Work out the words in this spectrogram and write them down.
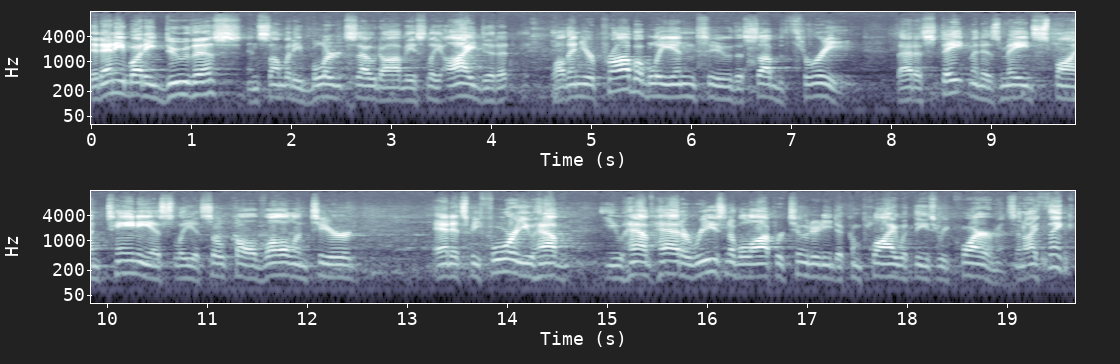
did anybody do this? And somebody blurts out, obviously, I did it. Well, then you're probably into the sub three, that a statement is made spontaneously, it's so called volunteered, and it's before you have you have had a reasonable opportunity to comply with these requirements. And I think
